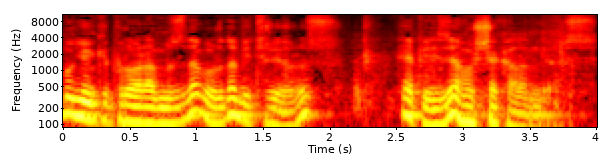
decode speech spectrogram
Bugünkü programımızı da burada bitiriyoruz. Hepinize hoşça kalın diyoruz.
